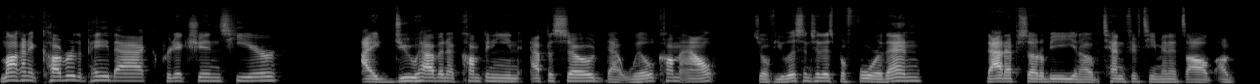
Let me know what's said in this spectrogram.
I'm not going to cover the Payback predictions here. I do have an accompanying episode that will come out. So if you listen to this before then, that episode will be, you know, 10, 15 minutes. I'll, I'll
